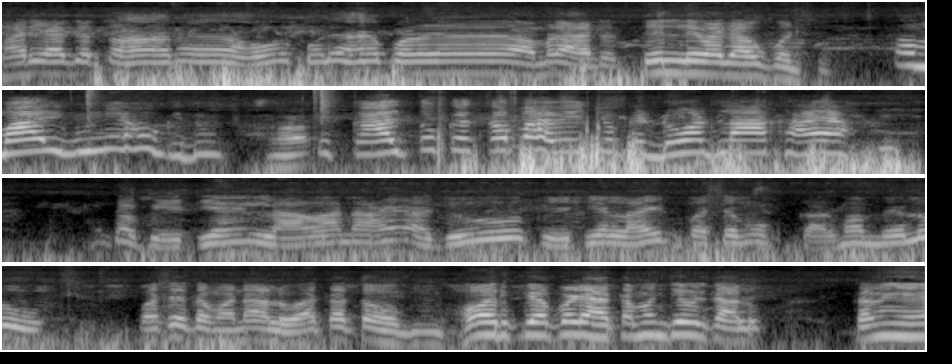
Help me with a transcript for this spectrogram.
મારી આગળ તો હારે હો પડે હે પડે હમણાં તેલ લેવા જવું પડશે. તો મારી બુને શું કીધું? કે કાલ તો કે કપા વેચો કે દોઢ લાખ આયા. હું તો પેટીયા લાવવાના હે હજુ. પેટીયા લાવી પછી હું ઘરમાં મેલું. પછી ના લો અત્યારે તો સો રૂપિયા પડ્યા તમને જેવું ચાલુ? તમે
